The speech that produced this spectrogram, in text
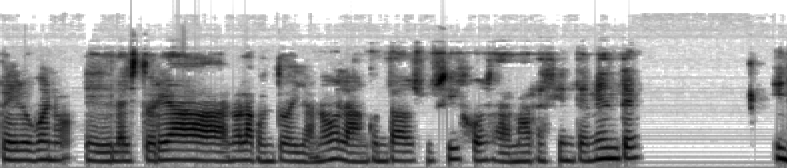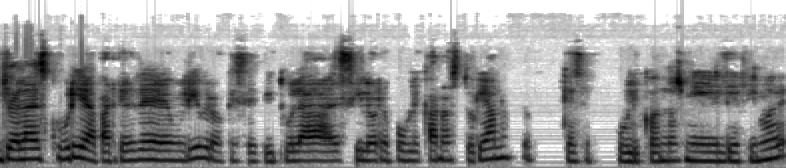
pero bueno, eh, la historia no la contó ella, ¿no? La han contado sus hijos, además recientemente. Y yo la descubrí a partir de un libro que se titula El Silo Republicano Asturiano, que se publicó en 2019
